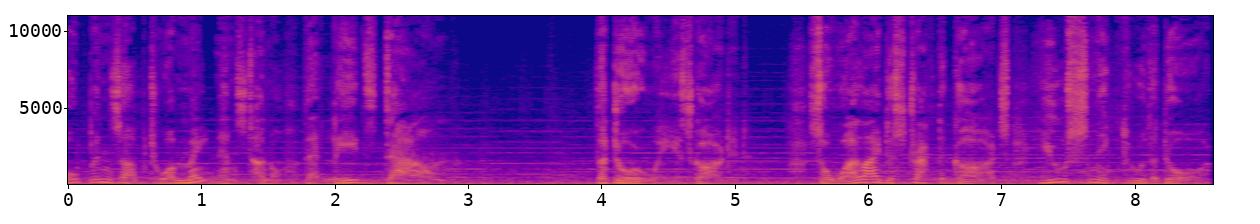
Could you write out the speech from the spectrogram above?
opens up to a maintenance tunnel that leads down. The doorway is guarded. So while I distract the guards, you sneak through the door.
